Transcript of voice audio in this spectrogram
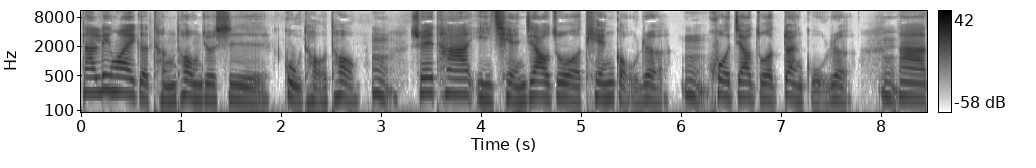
那另外一个疼痛就是骨头痛。嗯，所以它以前叫做天狗热，嗯，或叫做断骨热。嗯，那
